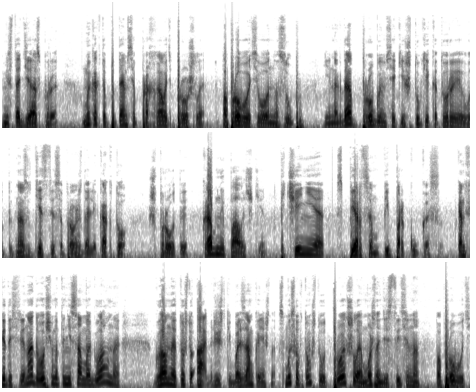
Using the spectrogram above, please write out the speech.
места диаспоры. Мы как-то пытаемся прохавать прошлое, попробовать его на зуб – и иногда пробуем всякие штуки, которые вот нас в детстве сопровождали, как то шпроты, крабные палочки, печенье с перцем, пипаркукас, конфеты серенада. В общем, это не самое главное. Главное то, что... А, биржский бальзам, конечно. Смысл в том, что вот прошлое можно действительно попробовать.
